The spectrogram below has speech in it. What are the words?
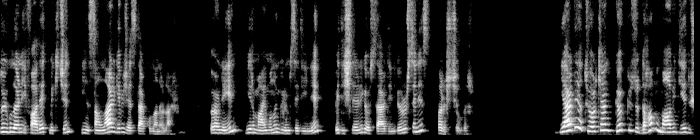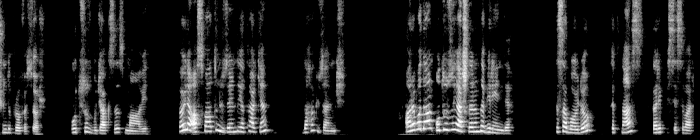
Duygularını ifade etmek için insanlar gibi jestler kullanırlar. Örneğin bir maymunun gülümsediğini ve dişlerini gösterdiğini görürseniz barışçıldır. Yerde yatıyorken gökyüzü daha mı mavi diye düşündü profesör. Uçsuz bucaksız mavi. Öyle asfaltın üzerinde yatarken daha güzelmiş. Arabadan 30'lu yaşlarında biri indi. Kısa boylu, tıknaz, garip bir sesi var.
